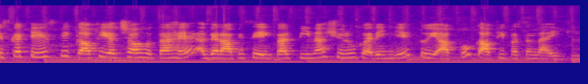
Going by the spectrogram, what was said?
इसका टेस्ट भी काफ़ी अच्छा होता है। अगर आप इसे एक बार पीना शुरू करेंगे तो ये आपको काफ़ी पसंद आएगी।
